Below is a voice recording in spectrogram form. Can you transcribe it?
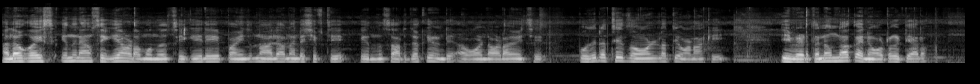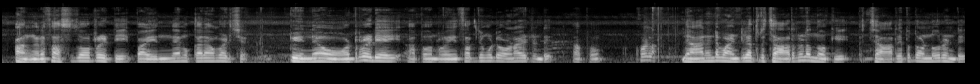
ഹലോ ഗോയ്സ് ഇന്ന് ഞാൻ സ്വിഗ്ഗി അവിടെ പോകുന്നത്. സ്വിഗ്ഗിയിൽ പതിനഞ്ച് നാലാം എന്റെ ഷിഫ്റ്റ് ഇന്ന് സർജൊക്കെ ഉണ്ട് അതുകൊണ്ട് അവിടെ വെച്ച് പുതിരെത്തി സോണിലെത്തി ഓണാക്കി. ഇവിടെ തന്നെ ഒന്നാക്കാം എന്നെ ഓർഡർ കിട്ടിയാലോ? അങ്ങനെ ഫസ്റ്റ് ഓർഡർ കിട്ടി പതിനൊന്നേ മുക്കാലാകുമ്പോൾ അടിച്ച് പിന്നെ ഓർഡർ റെഡിയായി അപ്പം റെയിൻ സർജും കൂടി ഓണായിട്ടുണ്ട്. അപ്പം കൊള്ളാം. ഞാൻ എന്റെ വണ്ടിയിൽ അത്ര ചാർജ് ഉണ്ടെന്ന് നോക്കി. ചാർജ് ഇപ്പോൾ തൊണ്ണൂറുണ്ട്.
